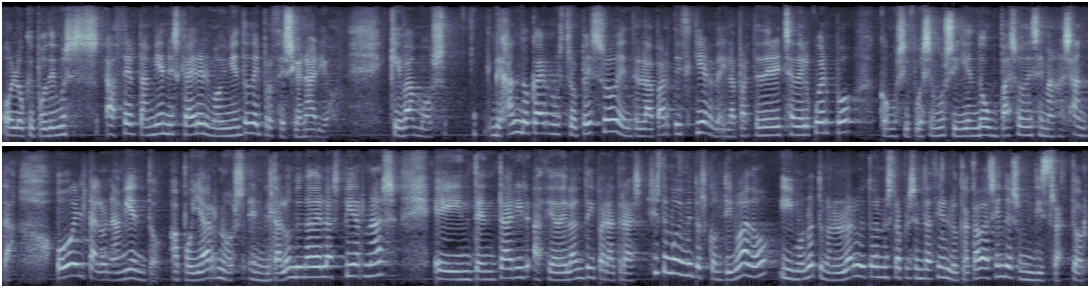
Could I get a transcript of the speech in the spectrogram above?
O lo que podemos hacer también es caer el movimiento del procesionario, que vamos dejando caer nuestro peso entre la parte izquierda y la parte derecha del cuerpo como si fuésemos siguiendo un paso de Semana Santa o el talonamiento, apoyarnos en el talón de una de las piernas e intentar ir hacia adelante y para atrás. Este movimiento es continuado y monótono a lo largo de toda nuestra presentación lo que acaba siendo es un distractor.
